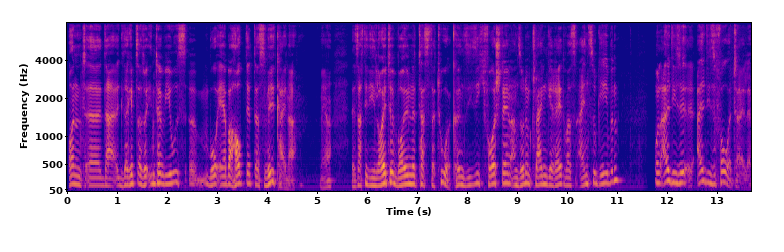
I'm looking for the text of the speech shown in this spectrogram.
Und äh, da, da gibt es also Interviews, äh, wo er behauptet, das will keiner. Ja. Er sagte, die Leute wollen eine Tastatur. Können Sie sich vorstellen, an so einem kleinen Gerät was einzugeben? Und all diese, all diese Vorurteile.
